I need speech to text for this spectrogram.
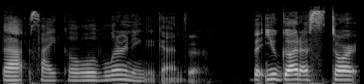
that cycle of learning again. Yeah. But you got to start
